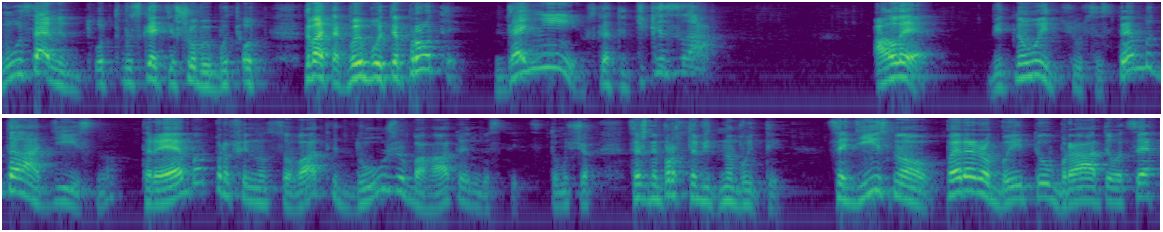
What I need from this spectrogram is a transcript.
Ну ви самі, от ви скажете, що ви будете, от, давайте так, ви будете проти? Да ні, ви тільки за. Але відновити цю систему, да, дійсно, треба профінансувати дуже багато інвестицій. Тому що це ж не просто відновити. Це дійсно переробити, убрати, оце,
